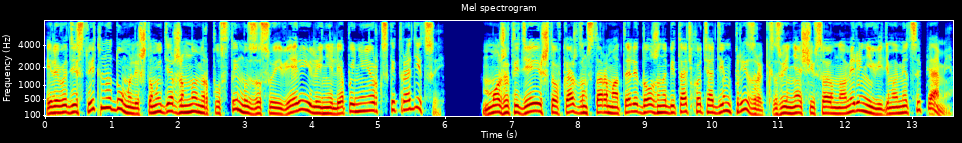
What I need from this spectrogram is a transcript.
Или вы действительно думали, что мы держим номер пустым из-за суеверия или нелепой нью-йоркской традиции? Может, идеи, что в каждом старом отеле должен обитать хоть один призрак, звенящий в своем номере невидимыми цепями?»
